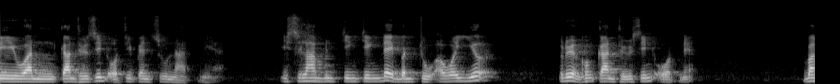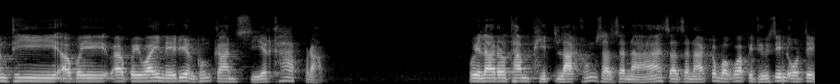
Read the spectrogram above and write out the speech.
ณีวันการถือศีลอดที่เป็นสุนัตเนี่ยอิสลามเป็นจริง ๆ ได้บรรจุเอาไว้เยอะเรื่องของการถือศีลอดเนี่ยบางทีเอาไปเอาไปไว้ในเรื่องของการเสียค่าปรับ เวลาเราทำผิดหลักของศาสนา ศาสนาก็บอกว่าไปถือศีลอดดิ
